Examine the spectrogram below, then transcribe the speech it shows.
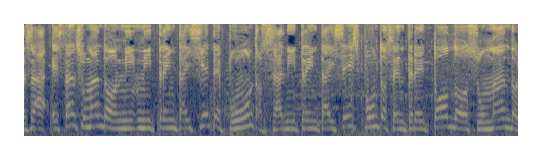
O sea, están sumando ni, ni 37 puntos, o sea, ni 36 puntos entre todos sumando.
